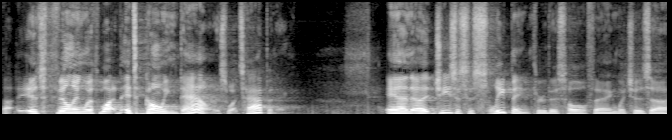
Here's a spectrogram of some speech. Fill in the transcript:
Uh, it's filling with what? It's going down, is what's happening. And uh, Jesus is sleeping through this whole thing, which is uh,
